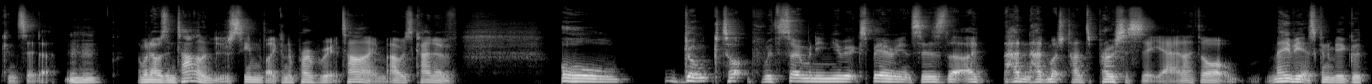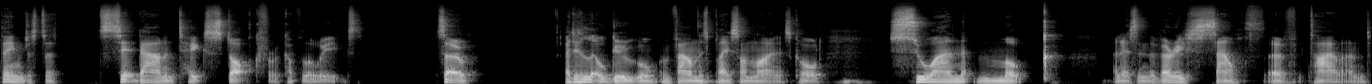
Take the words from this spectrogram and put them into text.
consider. hmm And when I was in Thailand, it just seemed like an appropriate time. I was kind of all gunked up with so many new experiences that I hadn't had much time to process it yet. And I thought maybe it's going to be a good thing just to sit down and take stock for a couple of weeks. So I did a little Google and found this place online. It's called Suan Mokkh. And it's in the very south of Thailand.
